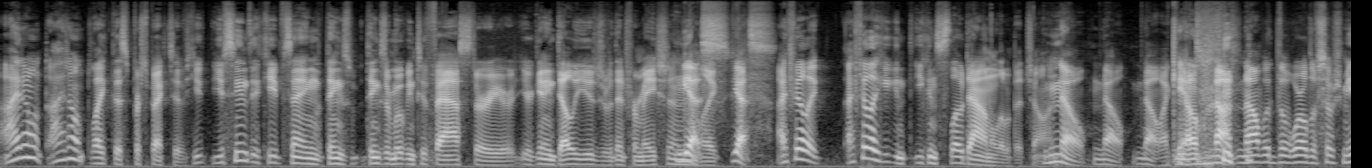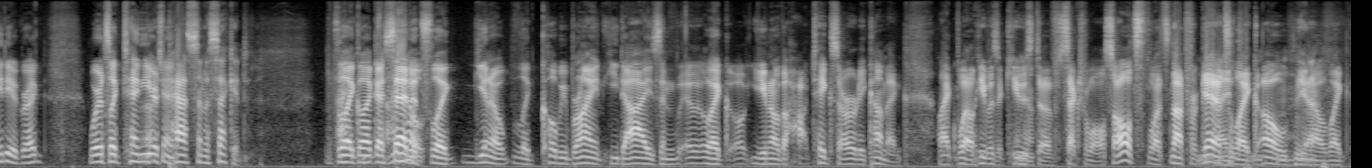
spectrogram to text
I don't I don't like this perspective. You you seem to keep saying that things things are moving too fast or you're you're getting deluged with information. Yes. Like yes. I feel like I feel like you can you can slow down a little bit, John. No, no, no, I can't. No? not not with the world of social media, Greg, where it's like ten years Okay. pass in a second. It's I- like like I I said, know. it's like you know, like Kobe Bryant, he dies, and uh, like uh, you know, the hot takes are already coming. Like, well, he was accused of sexual assaults. Let's not forget. Yeah, like, oh, you yeah. know, like,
